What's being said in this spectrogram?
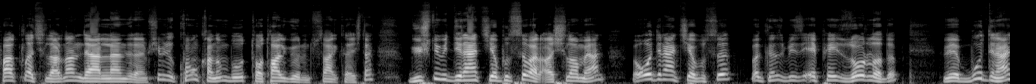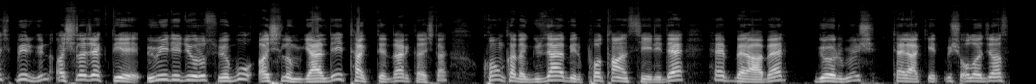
Farklı açılardan değerlendirelim. Şimdi Konka'nın bu total görüntüsü arkadaşlar güçlü bir direnç yapısı var aşılamayan ve o direnç yapısı bakınız bizi epey zorladı. Ve bu direnç bir gün aşılacak diye ümit ediyoruz ve bu aşılım geldiği takdirde arkadaşlar Konka'da güzel bir potansiyeli de hep beraber görmüş, telakki etmiş olacağız.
